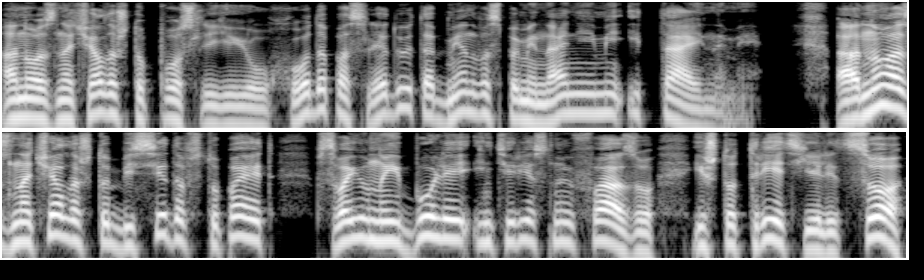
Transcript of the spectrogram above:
Оно означало, что после ее ухода последует обмен воспоминаниями и тайнами. Оно означало, что беседа вступает в свою наиболее интересную фазу, и что третье лицо,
